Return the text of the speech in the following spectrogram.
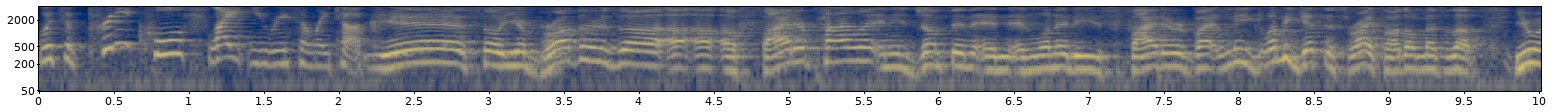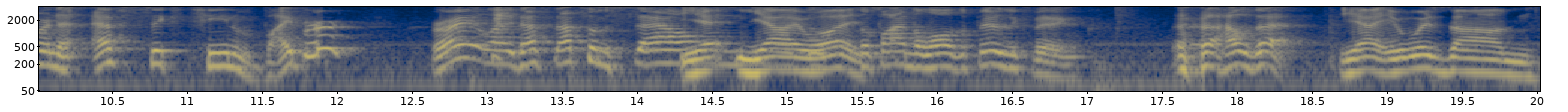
with a pretty cool flight you recently took. Yeah, so your brother's a, a, a fighter pilot, and he jumped in, in, in one of these fighter. Let me let me get this right, so I don't mess it up. You were in an F-16 Viper, right? Like that's that's some sound. Yeah, yeah, I was. Define the laws of physics thing. How's that? Yeah, it was. Um,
